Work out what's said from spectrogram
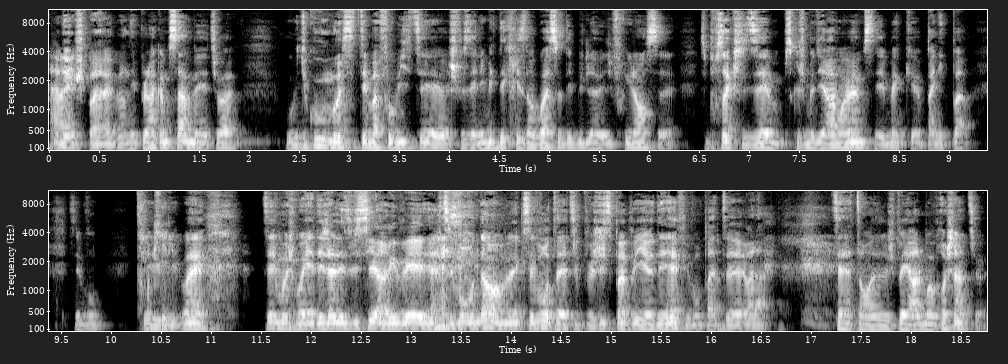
Ah ouais. je sais pas, on est plein comme ça, mais tu vois. Du coup, moi, c'était ma phobie, tu sais, je faisais limite des crises d'angoisse au début de la- du freelance. euh, C'est pour ça que je te disais, parce que je me dirais à moi-même, c'est mec, euh, panique pas, c'est bon. Tranquille. Ouais. Tu sais, moi, je voyais déjà les huissiers arriver, c'est bon, non, mec, c'est bon, tu peux juste pas payer EDF, ils vont pas te, voilà. Attends, je payerai le mois prochain, tu vois.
